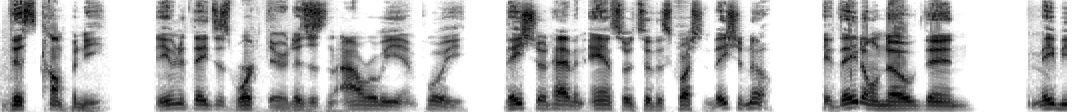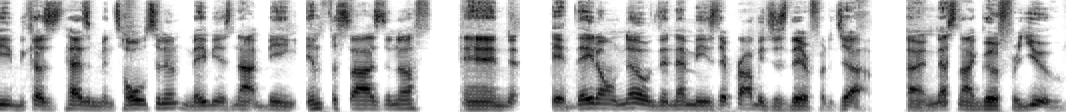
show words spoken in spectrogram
this company? Even if they just work there, they're just an hourly employee. They should have an answer to this question. They should know. If they don't know, then maybe because it hasn't been told to them, maybe it's not being emphasized enough. And if they don't know, then that means they're probably just there for the job. And that's not good for you,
